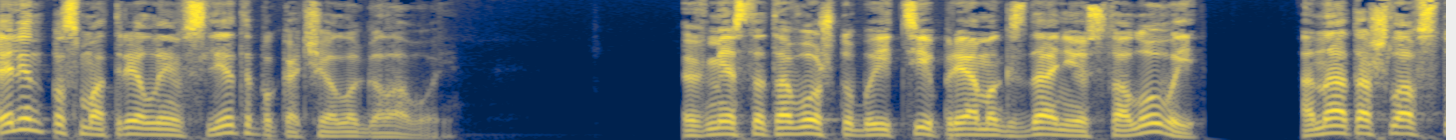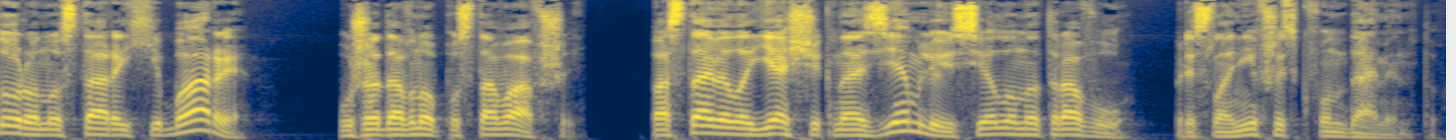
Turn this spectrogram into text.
Эллен посмотрела им вслед и покачала головой. Вместо того, чтобы идти прямо к зданию столовой, она отошла в сторону старой хибары, уже давно пустовавшей, поставила ящик на землю и села на траву, прислонившись к фундаменту.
